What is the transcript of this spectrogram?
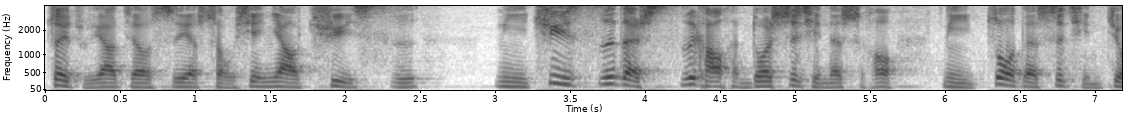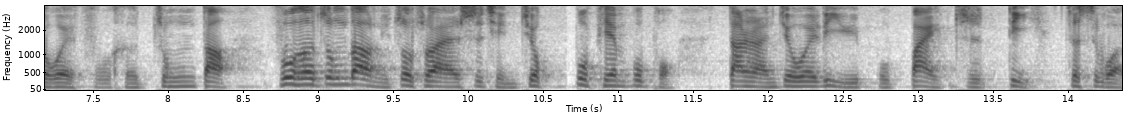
最主要就是要首先要去思，你去思的思考很多事情的时候，你做的事情就会符合中道，符合中道，你做出来的事情就不偏不颇，当然就会立于不败之地。这是我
